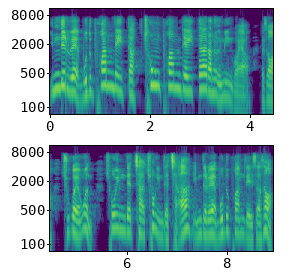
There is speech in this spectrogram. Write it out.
임대료에 모두 포함되어 있다, 총 포함되어 있다라는 의미인 거예요. 그래서 주거용은 초임대차, 총임대차, 임대료에 모두 포함되어 있어서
